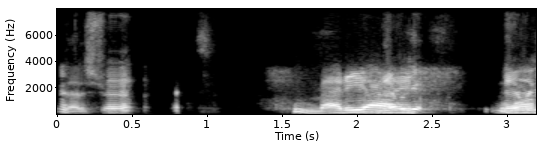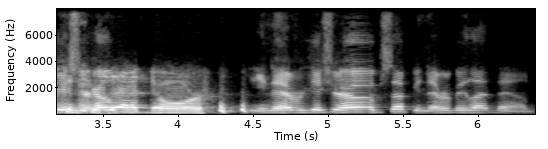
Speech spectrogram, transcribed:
That is true. Matty Ice. Never get, never get your hope, that door. you never get your hopes up. You never be let down.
